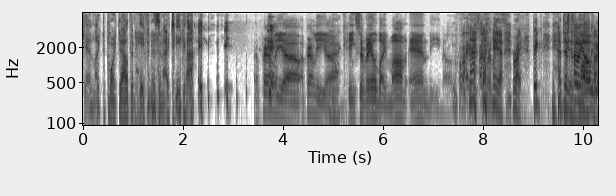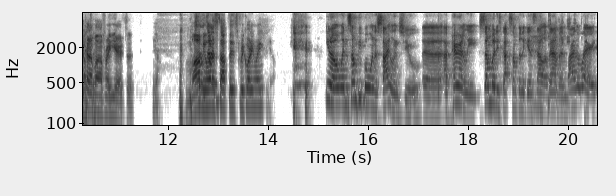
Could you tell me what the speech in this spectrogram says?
Again, like to point out that Hafen is an IT guy. Apparently, uh, apparently, uh, Back. being surveilled by mom and the, you know, Right, various right. yeah, right. Big. you had to Just coming mom out, cut we're kind of off right here. So, yeah. Mom, you want to stop this recording right? Yeah. you know, when some people want to silence you, uh, apparently somebody's got something against Alabama. And by the way,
